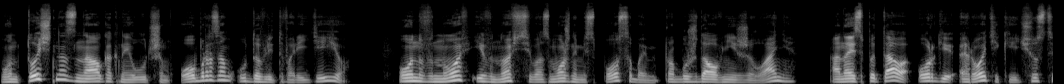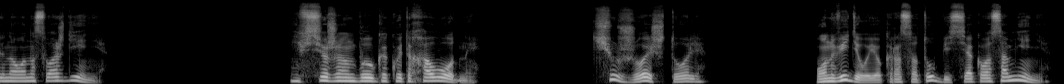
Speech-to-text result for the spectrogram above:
Он точно знал, как наилучшим образом удовлетворить ее. Он вновь и вновь всевозможными способами пробуждал в ней желание. Она испытала оргию эротики и чувственного наслаждения. И все же он был какой-то холодный. чужой, что ли. Он видел ее красоту без всякого сомнения.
